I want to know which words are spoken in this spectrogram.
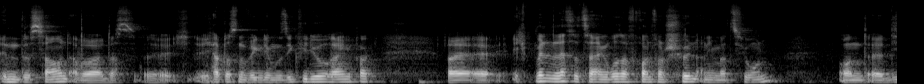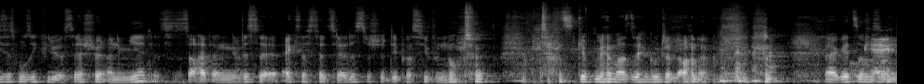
in the Sound, aber das, äh, ich, ich habe das nur wegen dem Musikvideo reingepackt, weil äh, ich bin in letzter Zeit ein großer Freund von schönen Animationen. Und äh, dieses Musikvideo ist sehr schön animiert. Es ist halt eine gewisse existenzialistische, depressive Note. Und das gibt mir immer sehr gute Laune. da geht es okay. um, so einen,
